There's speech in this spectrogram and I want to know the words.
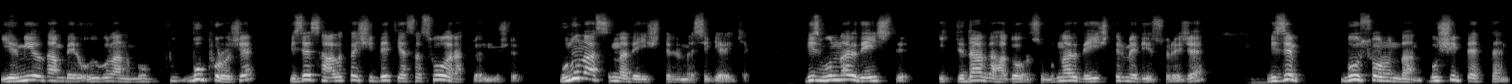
20 yıldan beri uygulanan bu, bu proje bize sağlıkta şiddet yasası olarak dönmüştür. Bunun aslında değiştirilmesi gerekir. Biz bunları değişti, iktidar daha doğrusu bunları değiştirmediği sürece bizim bu sorundan, bu şiddetten,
